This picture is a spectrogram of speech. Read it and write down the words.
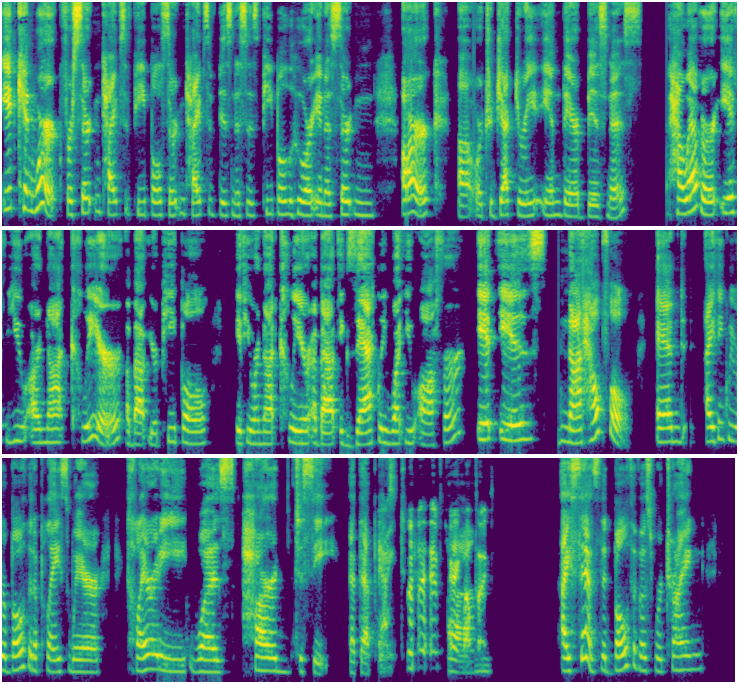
it can work for certain types of people, certain types of businesses, people who are in a certain arc uh, or trajectory in their business. However, if you are not clear about your people, if you are not clear about exactly what you offer, it is not helpful. And I think we were both at a place where clarity was hard to see at that point. Yes. Very um, well put. Um, I sense that both of us were trying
